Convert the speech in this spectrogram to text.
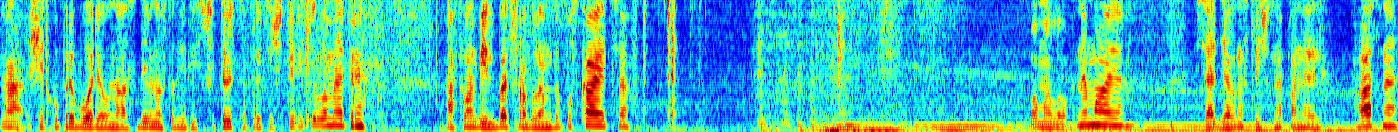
На щитку приборів у нас 92 334 км. Автомобіль без проблем запускається. Помилок немає. Вся діагностична панель гасне.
